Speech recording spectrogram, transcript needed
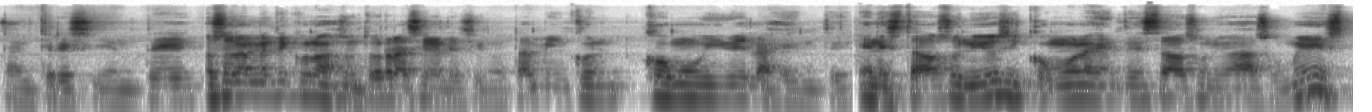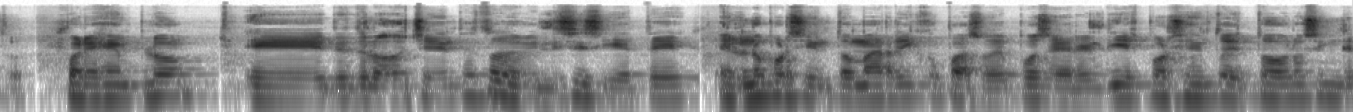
tan creciente, no solamente con los asuntos raciales, sino también con cómo vive la gente en Estados Unidos y cómo la gente en Estados Unidos asume esto. Por ejemplo, eh, desde los 80 hasta 2017, el 1% más rico pasó de poseer el 10% de todos los ingresos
